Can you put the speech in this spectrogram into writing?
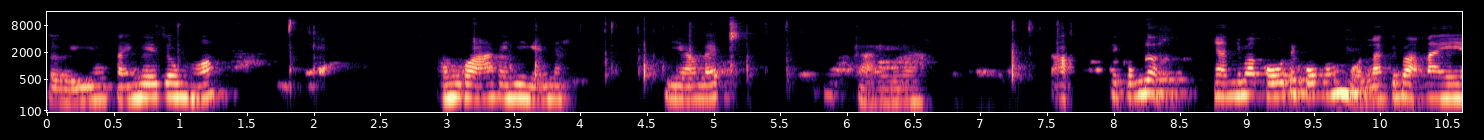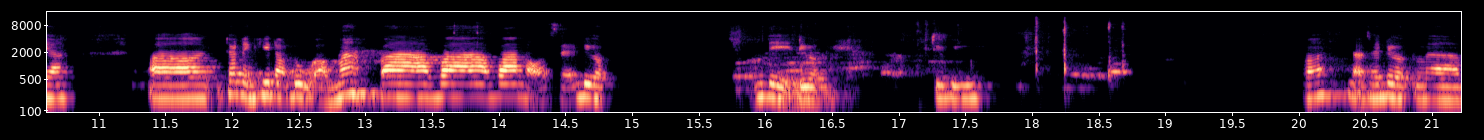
tới à, tay người dùng đó thông qua cái gì vậy nè dialect cái đó à, thì cũng được. Nha nhưng mà cô thì cô cũng muốn là cái đoạn này à, à, cho đến khi nó đủ ấm á và và và nó sẽ được để được. To be đó, nó sẽ được là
